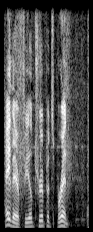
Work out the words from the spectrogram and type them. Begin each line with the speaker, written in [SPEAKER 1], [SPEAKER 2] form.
[SPEAKER 1] Hey there, Field Trip. It's Brent.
